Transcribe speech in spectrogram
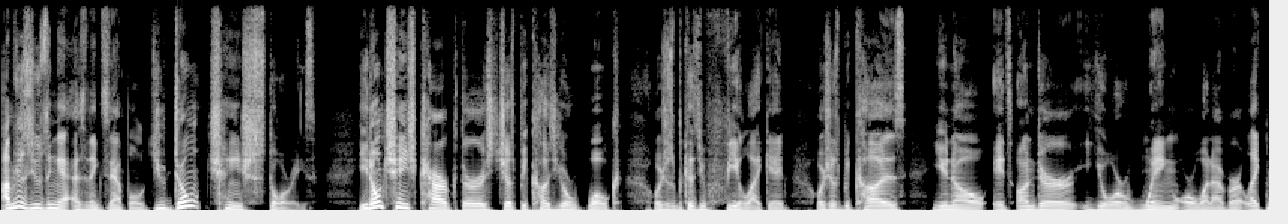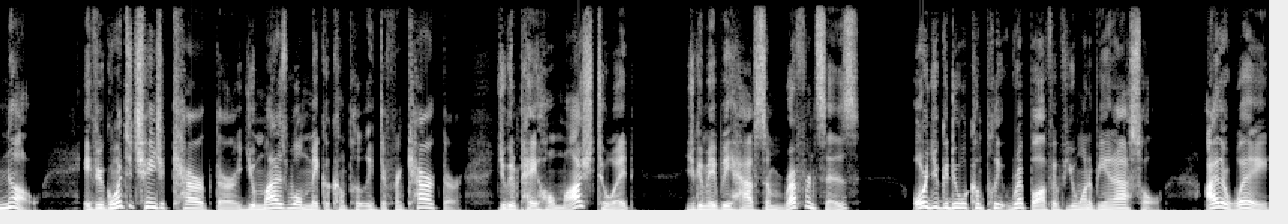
I'm just using it as an example. You don't change stories. You don't change characters just because you're woke or just because you feel like it or just because, you know, it's under your wing or whatever. Like, no. If you're going to change a character, you might as well make a completely different character. You can pay homage to it, you can maybe have some references, or you could do a complete ripoff if you want to be an asshole. Either way,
